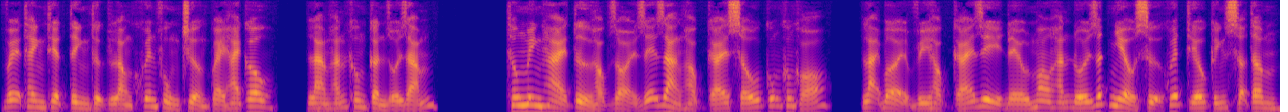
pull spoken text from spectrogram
Vệ thành thiệt tình thực lòng khuyên phùng trưởng quầy hai câu, làm hắn không cần dối dám. Thông minh hải tử học giỏi dễ dàng học cái xấu cũng không khó, lại bởi vì học cái gì đều mau hắn đối rất nhiều sự khuyết thiếu kính sợ tâm,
